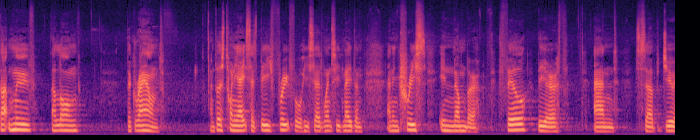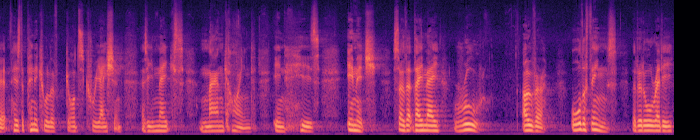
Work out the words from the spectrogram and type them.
that move along the ground. And verse 28 says, Be fruitful, he said, whence he'd made them, and increase in number. Fill the earth and subdue it. Here's the pinnacle of God's creation as he makes mankind in his image so that they may rule over all the things that had already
